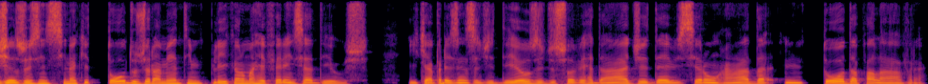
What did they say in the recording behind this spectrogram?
Jesus ensina que todo juramento implica numa referência a Deus e que a presença de Deus e de Sua verdade deve ser honrada em toda a palavra.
